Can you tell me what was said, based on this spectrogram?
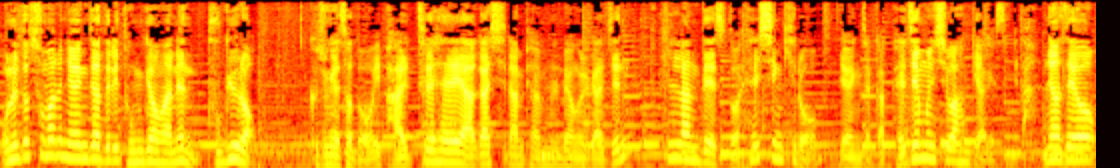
오늘도 수많은 여행자들이 동경하는 북유럽. 그 중에서도 이 발트해의 아가씨란 별명을 가진 핀란드의 수도 헬싱키로 여행작가 배재문 씨와 함께하겠습니다. 안녕하세요.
